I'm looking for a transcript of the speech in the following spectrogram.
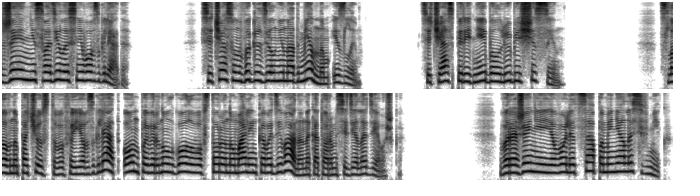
Джейн не сводила с него взгляда. Сейчас он выглядел не надменным и злым. Сейчас перед ней был любящий сын. Словно почувствовав ее взгляд, он повернул голову в сторону маленького дивана, на котором сидела девушка. Выражение его лица поменялось в миг.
